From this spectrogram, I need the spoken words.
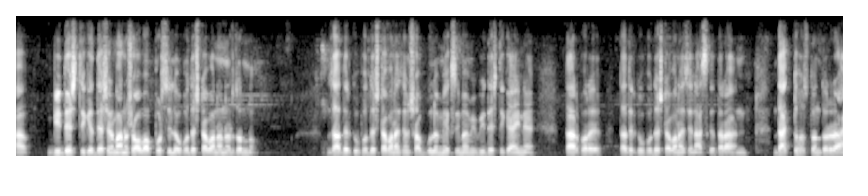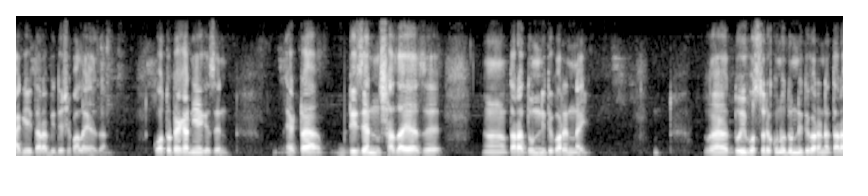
আর বিদেশ থেকে দেশের মানুষ অভাব পড়ছিল উপদেষ্টা বানানোর জন্য। যাদেরকে উপদেষ্টা বানাইছেন, সবগুলো ম্যাক্সিমামই বিদেশ থেকে আইনে। তারপরে তাদেরকে উপদেষ্টা বানাইছেন, আজকে তারা দায়িত্ব হস্তান্তরের আগেই তারা বিদেশে পালাইয়া যান। কত টাকা নিয়ে গেছেন? একটা ডিজাইন সাজায় যে তারা দুর্নীতি করেন নাই। দুই বছরে কোনো দুর্নীতি করেন না, তারা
